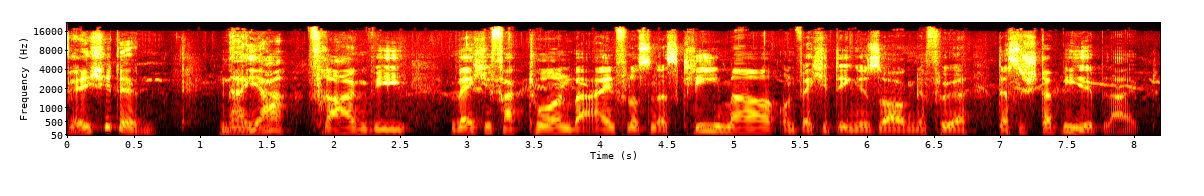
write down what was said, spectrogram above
welche denn? Naja, Fragen wie, welche Faktoren beeinflussen das Klima und welche Dinge sorgen dafür, dass es stabil bleibt?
